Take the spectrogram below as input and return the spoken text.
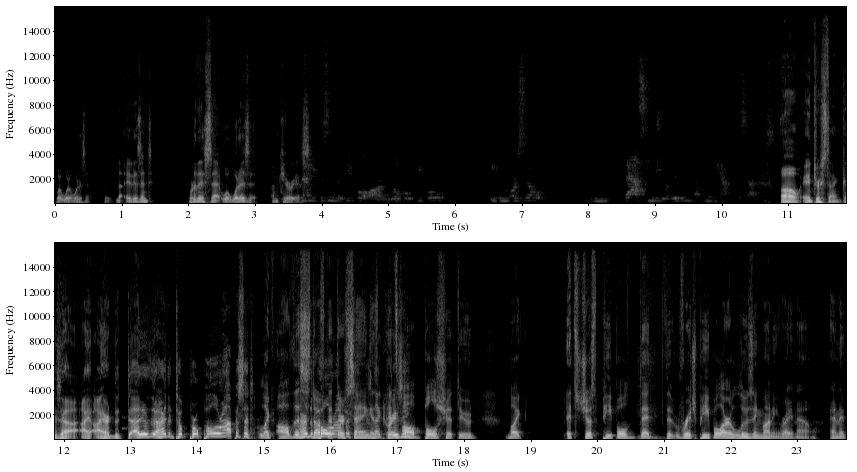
What, what what is it? It isn't. What are they saying? What what is it? I'm curious. Ninety percent of the people are local people. Even more so, the vast majority of them have Minneapolis addresses. Oh, interesting. Because I, I I heard the I heard the- I heard the to- polar opposite. Like all this I heard the stuff that they're opposite. saying Isn't is that it's all bullshit, dude. Like it's just people that the rich people are losing money right now and it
